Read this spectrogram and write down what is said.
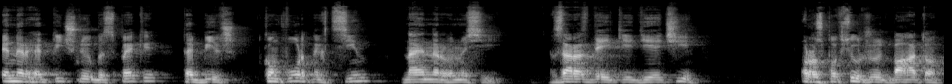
енергетичної безпеки та більш комфортних цін на енергоносії. Зараз деякі діячі розповсюджують багато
